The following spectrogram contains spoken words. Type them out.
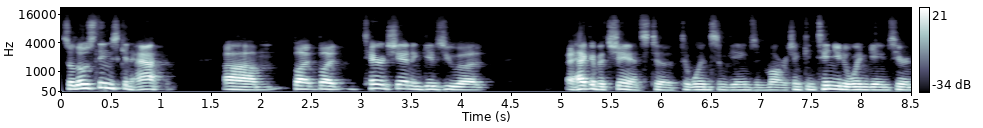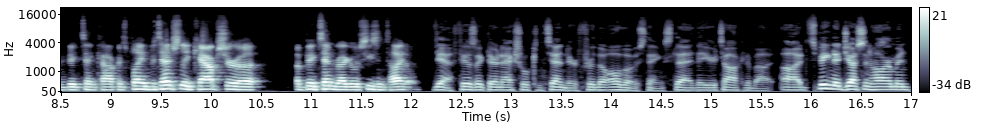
So those things can happen. Um, but but Terrence Shannon gives you a a heck of a chance to to win some games in March and continue to win games here in Big Ten Conference play and potentially capture a, a Big Ten regular season title. Yeah, feels like they're an actual contender for the, all those things that, that you're talking about. Uh, speaking of Justin Harmon,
